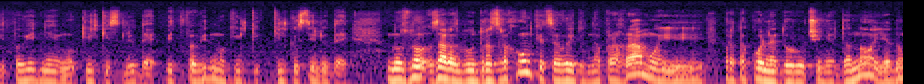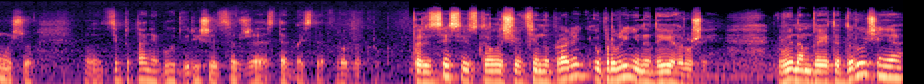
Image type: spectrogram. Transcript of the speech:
відповідну кількість людей, відповідному кількі- кількості людей. Ну знов зараз будуть розрахунки, це вийдуть на програму і протокольне доручення дано. Я думаю, що Е, Ці питання будуть вирішуватися вже степ бай степ, крок за кроком. Перед сесією сказали, що фінуправління управління не дає грошей. Ви нам даєте доручення,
